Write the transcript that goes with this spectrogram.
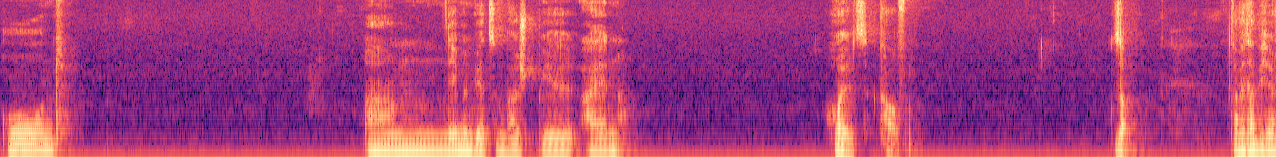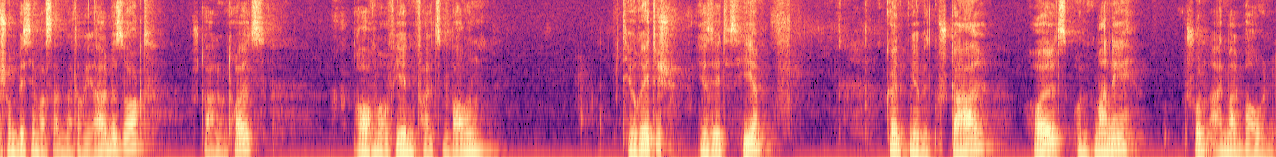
und ähm, nehmen wir zum Beispiel ein Holz kaufen. So, damit habe ich ja schon ein bisschen was an Material besorgt. Stahl und Holz brauchen wir auf jeden Fall zum Bauen. Theoretisch, ihr seht es hier, könnten wir mit Stahl, Holz und Money schon einmal bauen.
